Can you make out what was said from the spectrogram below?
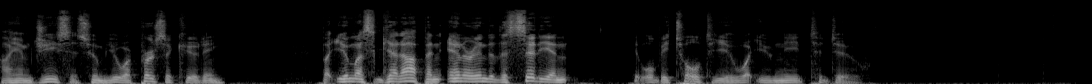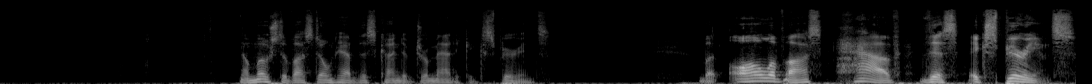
I am Jesus, whom you are persecuting. But you must get up and enter into the city, and it will be told to you what you need to do. Now, most of us don't have this kind of dramatic experience. But all of us have this experience.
